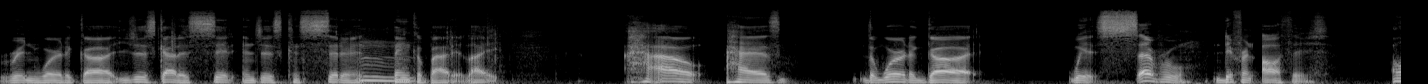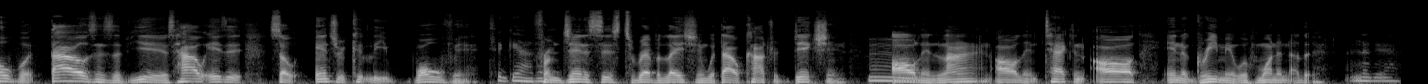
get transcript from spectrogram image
written word of God, you just gotta sit and just consider and mm-hmm. think about it. Like how has the word of God with several different authors over thousands of years, how is it so intricately woven Together. from Genesis to Revelation without contradiction, mm. all in line, all intact, and all in agreement with one another. Look at that.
